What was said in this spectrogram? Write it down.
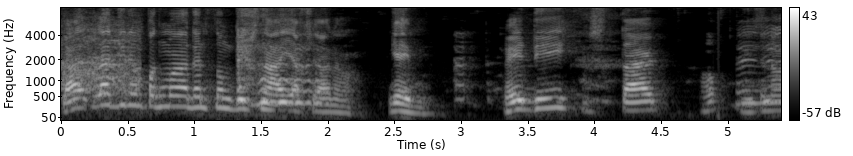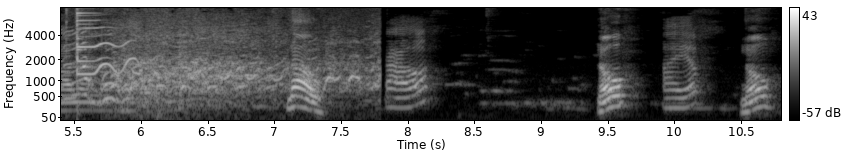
La- Lagi ng pag mga ganitong games na iyak siya, ano? Game. Ready, start. Oh, dito na nga lang. Now. Tao? No? Hayop? No?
